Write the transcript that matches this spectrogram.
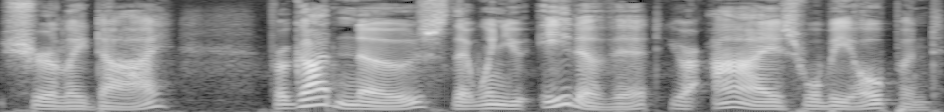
surely die, for God knows that when you eat of it, your eyes will be opened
